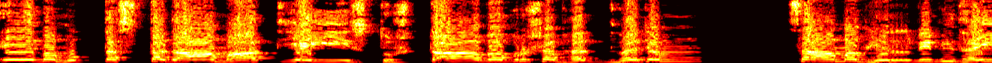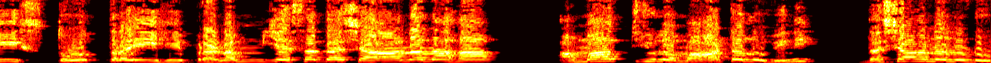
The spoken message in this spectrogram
ఏవ ముక్తస్తదా మాత్యై స్తుష్టావ వృషభధ్వజం సామభిర్వివిధై స్తోత్రై ప్రణమ్య సదశానన అమాత్యుల మాటలు విని దశాననుడు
